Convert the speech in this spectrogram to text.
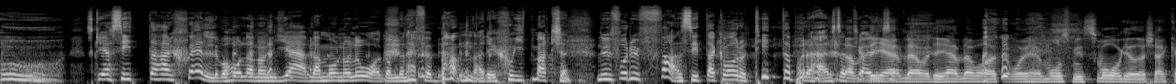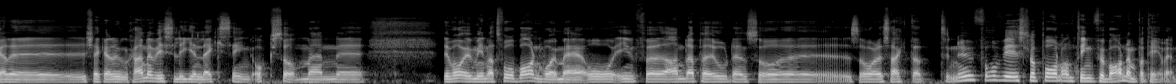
oh, ska jag sitta här själv och hålla någon jävla monolog om den här förbannade skitmatchen? Nu får du fan sitta kvar och titta på det här. Så Ja, att men jag det, liksom, jävla, det jävla var att jag var hemma hos min svåger och käkade, käkade lunch. Han är visserligen läxing också, men eh, det var ju mina två barn var ju med och inför andra perioden så, eh, så var det sagt att nu får vi slå på någonting för barnen på tvn.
